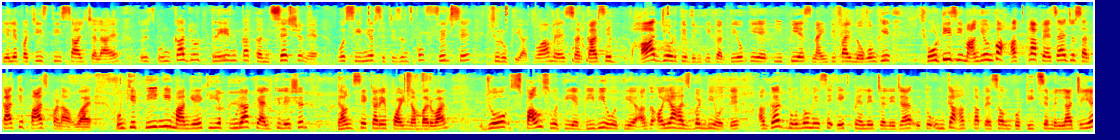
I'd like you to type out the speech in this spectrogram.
गेले 25-30 साल चला है। तो इस, उनका जो ट्रेन का कंसेशन है वो सीनियर सिटीजन्स को फिर से शुरू किया। तो वहाँ मैं सरकार से हाथ जोड़ के विनती करती हूँ कि ये E ईपीएस 95 लोगों की छोटी सी मांगे उनको हक का पैसा है जो सरकार के पास पड़ा हुआ है। उनकी तीन ही मांगे हैं कि ये पूरा कैलकुलेशन ढंग से करे पॉइंट नंबर वन जो स्पाउस होती है बीवी होती है अगर और या हस्बैंड भी होते हैं अगर दोनों में से एक पहले चले जाए तो उनका हक का पैसा उनको ठीक से मिलना चाहिए।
